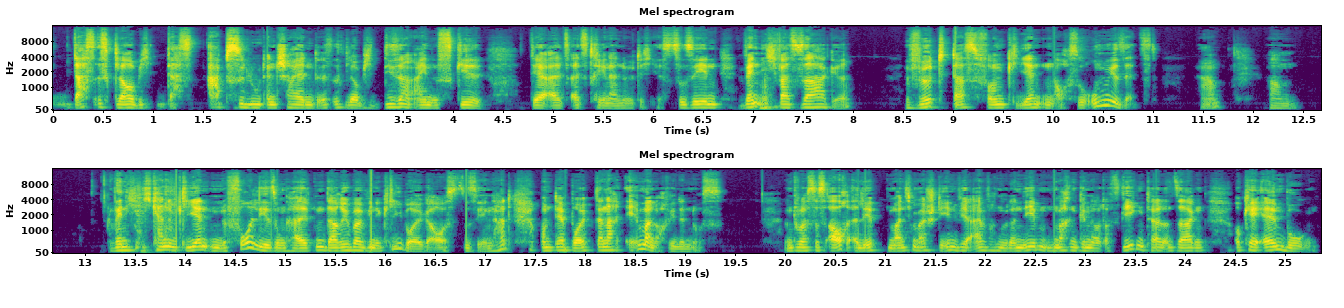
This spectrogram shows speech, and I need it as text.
Das ist, glaube ich, das absolut Entscheidende. Das ist, glaube ich, dieser eine Skill, der als, als Trainer nötig ist. Zu sehen, wenn ich was sage, wird das vom Klienten auch so umgesetzt. Ja? Ähm, wenn ich, ich kann dem Klienten eine Vorlesung halten darüber, wie eine Kniebeuge auszusehen hat, und der beugt danach immer noch wie eine Nuss. Und du hast das auch erlebt, manchmal stehen wir einfach nur daneben und machen genau das Gegenteil und sagen, okay, Ellenbogen.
